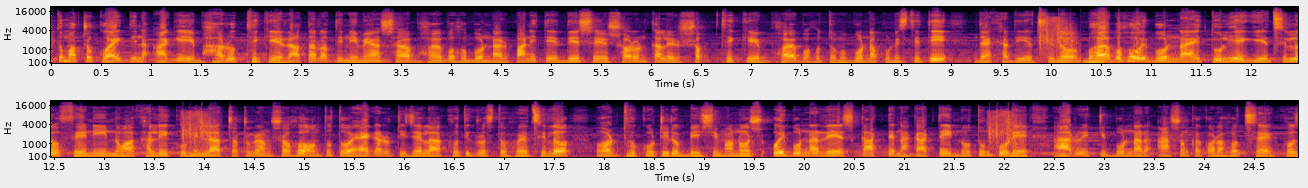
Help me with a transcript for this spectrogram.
তো মাত্র কয়েকদিন আগে ভারত থেকে রাতারাতি নেমে আসা ভয়াবহ বন্যার পানিতে দেশে স্মরণকালের সব থেকে ভয়াবহতম বন্যা পরিস্থিতি দেখা দিয়েছিল। ভয়াবহ ওই বন্যায় তলিয়ে গিয়েছিল ফেনী, নোয়াখালী, কুমিল্লা, চট্টগ্রাম সহ অন্তত এগারোটি জেলা ক্ষতিগ্রস্ত হয়েছিল, অর্ধ কোটিরও বেশি মানুষ। ওই বন্যার রেশ কাটতে না কাটতেই নতুন করে আরও একটি বন্যার আশঙ্কা করা হচ্ছে। খোঁজ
